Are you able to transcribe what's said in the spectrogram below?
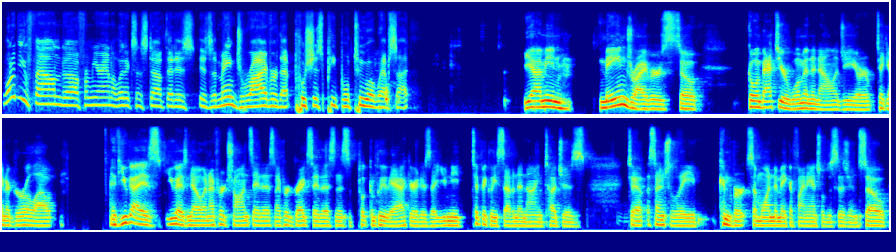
What have you found uh, from your analytics and stuff that is is the main driver that pushes people to a website? Yeah, I mean, main drivers. So, going back to your woman analogy or taking a girl out, if you guys you guys know and i've heard sean say this and i've heard greg say this and this is completely accurate is that you need typically seven to nine touches to essentially convert someone to make a financial decision. So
